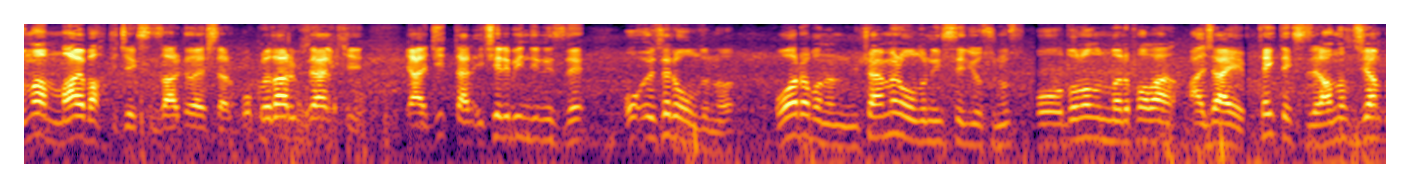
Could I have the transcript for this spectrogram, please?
Buna Maybach diyeceksiniz arkadaşlar. O kadar güzel ki. Yani cidden içeri bindiğinizde o özel olduğunu, o arabanın mükemmel olduğunu hissediyorsunuz. O donanımları falan acayip. Tek tek sizlere anlatacağım.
